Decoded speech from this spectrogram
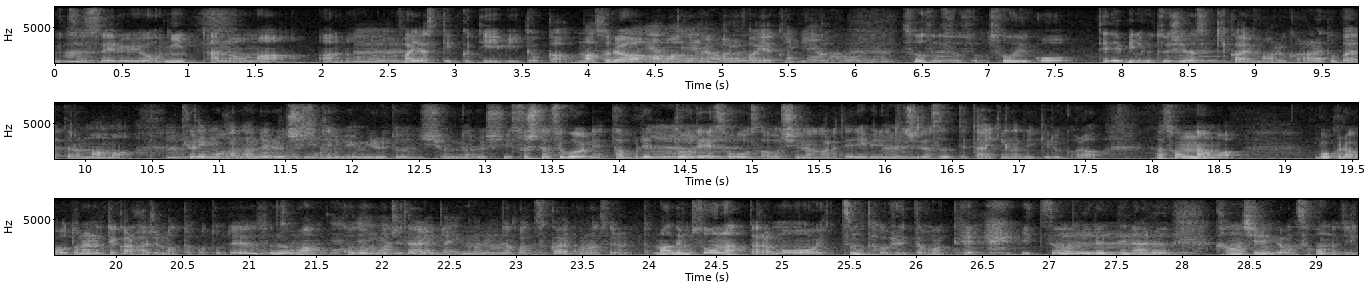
映せるように、あのまああの、うん。FirestickTV とかまあそれは Amazon やから FireTV かそうそうそうそう、そういうこうテレビに映し出す機会もあるから、あれとかやったらまあまあうん。距離も離れるし、テレビ見ると一緒になるし、そしたらすごいよね。タブレットで操作をしながらテレビに映し出すって体験ができるから、あそんなんは僕らが大人になってから始まったことで、うんそれをまあ子供時代に、やってみたらいいかなうんなんか使いこなせるようになった。まあでもそうなったらもういつもタブレット持って いつも見るってなるかもしれんけど、まあ、そこの実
